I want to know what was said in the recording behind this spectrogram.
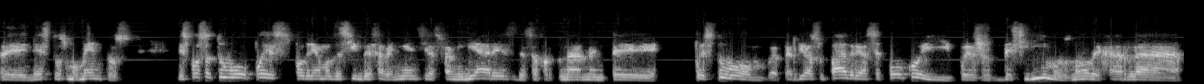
eh, en estos momentos. Mi esposa tuvo, pues, podríamos decir, desavenencias familiares, desafortunadamente, pues tuvo, perdió a su padre hace poco y pues decidimos, ¿no? Dejarla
